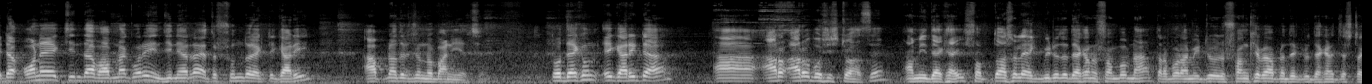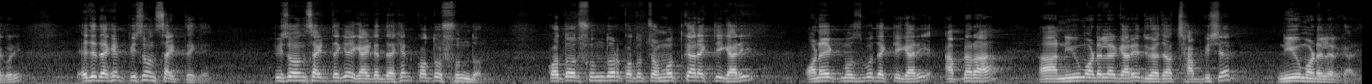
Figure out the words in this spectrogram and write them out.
এটা অনেক চিন্তা ভাবনা করে ইঞ্জিনিয়াররা এত সুন্দর একটি গাড়ি আপনাদের জন্য বানিয়েছে। তো দেখুন, এই গাড়িটা আরও আরও বৈশিষ্ট্য আছে। আমি দেখাই। সব তো আসলে এক ভিডিওতে দেখানো সম্ভব না। তারপর আমি একটু সংক্ষেপে আপনাদের একটু দেখানোর চেষ্টা করি। এই যে দেখেন, পিছন সাইড থেকে। পিছন সাইড থেকে এই গাড়িটা দেখেন কত সুন্দর। কত সুন্দর, কত চমৎকার একটি গাড়ি। অনেক মজবুত একটি গাড়ি। আপনারা নিউ মডেলের গাড়ি দু হাজার ছাব্বিশের নিউ মডেলের গাড়ি।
